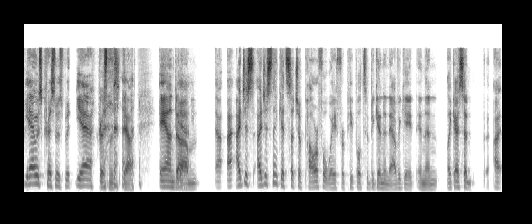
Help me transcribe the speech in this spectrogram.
Yeah, it was Christmas, but yeah. Christmas, yeah. And yeah. um I, I just I just think it's such a powerful way for people to begin to navigate. And then, like I said, I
